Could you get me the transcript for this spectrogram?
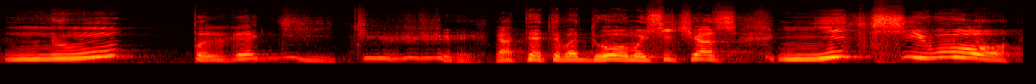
Ну, Погодите же, от этого дома сейчас ничего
